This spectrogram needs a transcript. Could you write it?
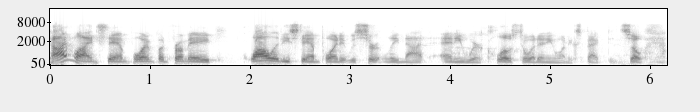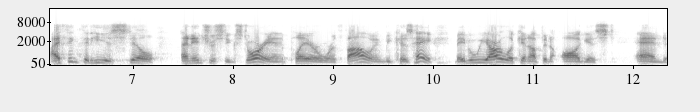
timeline standpoint, but from a quality standpoint, it was certainly not anywhere close to what anyone expected. So I think that he is still an interesting story and a player worth following because, hey, maybe we are looking up in August and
